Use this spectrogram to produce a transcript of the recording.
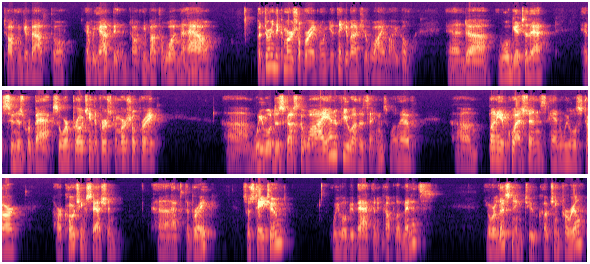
talking about the and we have been talking about the what and the how. But during the commercial break, I want you to think about your why, Michael, and uh, we'll get to that as soon as we're back. So we're approaching the first commercial break. Um, we will discuss the why and a few other things. We'll have um, plenty of questions, and we will start our coaching session uh, after the break. So stay tuned. We will be back in a couple of minutes. You are listening to Coaching for Real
